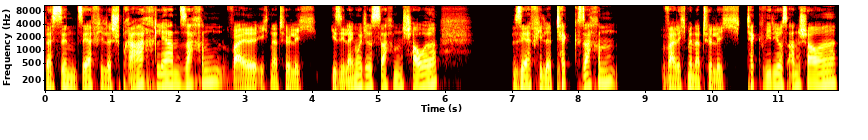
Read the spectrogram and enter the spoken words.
das sind sehr viele Sprachlernsachen, weil ich natürlich Easy Languages Sachen schaue, sehr viele Tech-Sachen, weil ich mir natürlich Tech-Videos anschaue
